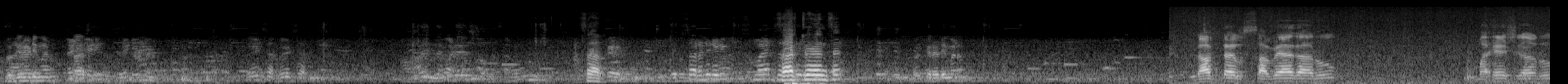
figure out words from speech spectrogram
Okay ready madam sir wait sir wait sir sir sir ready ready smile sir చూడండి సార్ okay ready madam doctor Savya గారు మహేష్ గారు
